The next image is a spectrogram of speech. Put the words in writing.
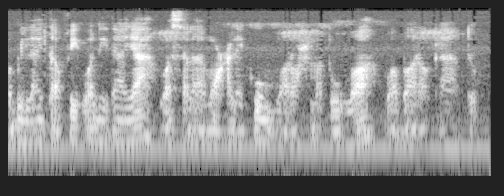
วบิลลาฮิตอฟิกวันฮิดายะวัสสลามุอะลัยกุมวะราะห์มะตุลลอฮ์วะบารอกาตุฮ์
